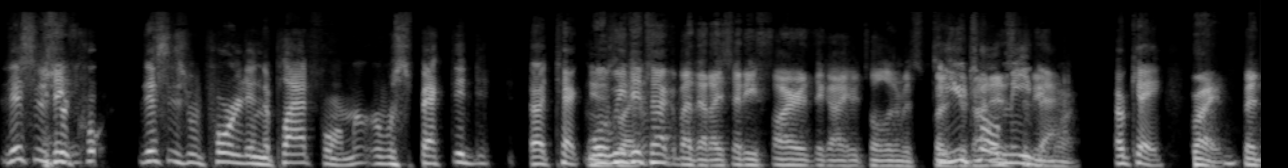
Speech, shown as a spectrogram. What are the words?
this is think- reco- this is reported in the platformer, a respected uh, tech Well, we did talk about that. I said he fired the guy who told him it's. So you told me to that. more. Okay, right? But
